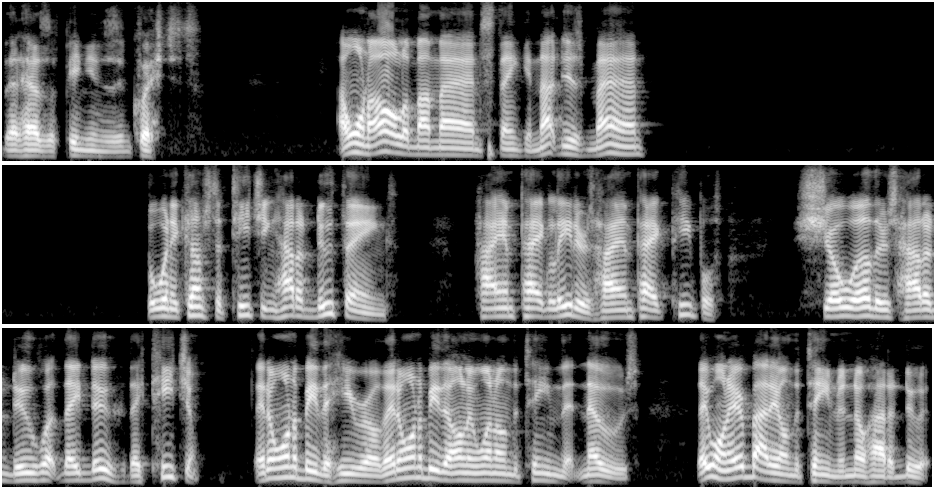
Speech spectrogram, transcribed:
that has opinions and questions. I want all of my minds thinking, not just mine. But when it comes to teaching how to do things, high impact leaders, high impact people show others how to do what they do. They teach them. They don't want to be the hero. They don't want to be the only one on the team that knows. They want everybody on the team to know how to do it.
